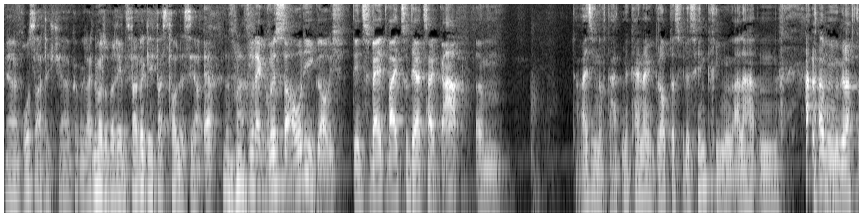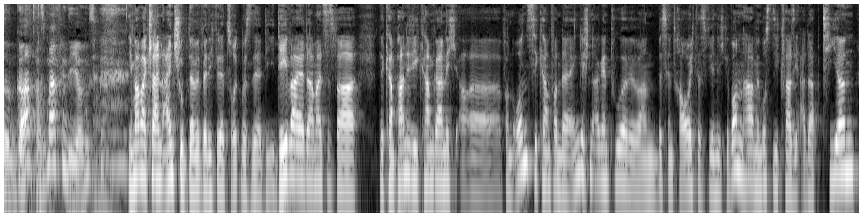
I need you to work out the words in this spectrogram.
Ja, großartig. Ja, können wir gleich nochmal drüber reden. Es war wirklich was Tolles, ja. Ja, das war so der größte Audi, glaube ich, den es weltweit zu der Zeit gab. Ähm, da weiß ich noch, da hat mir keiner geglaubt, dass wir das hinkriegen und alle hatten, alle haben gedacht, so Gott, was machen die Jungs? Ich mache mal einen kleinen Einschub, damit wir nicht wieder zurück müssen. Die Idee war ja damals, es war eine Kampagne, die kam gar nicht äh, von uns, die kam von der englischen Agentur. Wir waren ein bisschen traurig, dass wir nicht gewonnen haben. Wir mussten die quasi adaptieren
